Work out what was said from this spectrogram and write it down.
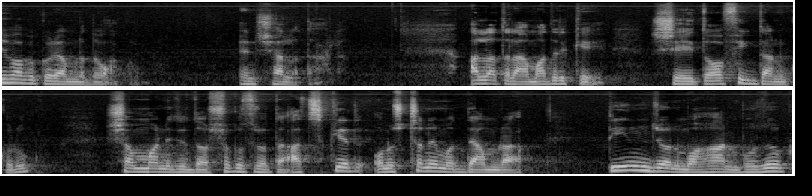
এভাবে করে আমরা দোয়া করব, ইনশাআল্লাহ তাহলে আল্লাহ তালা আমাদেরকে সেই তৌফিক দান করুক। সম্মানিত দর্শক শ্রোতা, আজকের অনুষ্ঠানের মধ্যে আমরা তিনজন মহান বুজুর্গ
